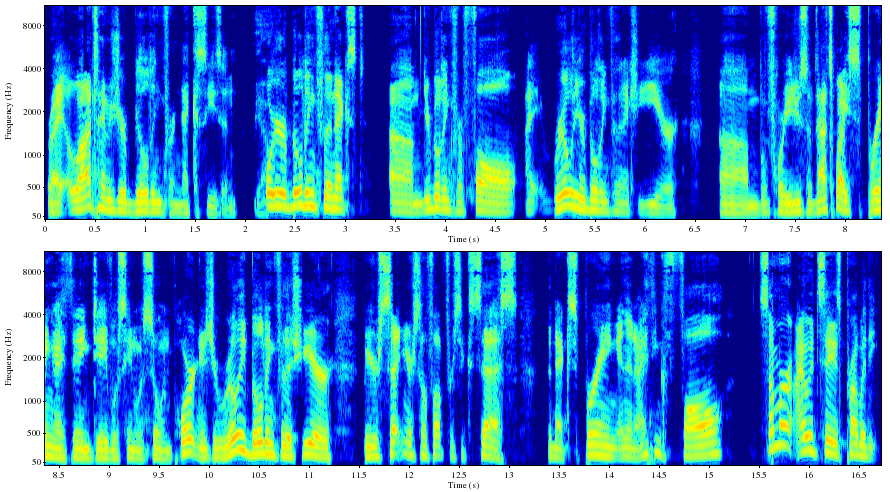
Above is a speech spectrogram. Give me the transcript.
right? A lot of times you're building for next season yeah. or you're building for the next, um, you're building for fall. I, really, you're building for the next year um, before you do so. That's why spring, I think Dave was saying was so important is you're really building for this year, but you're setting yourself up for success the next spring. And then I think fall, summer, I would say is probably the,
